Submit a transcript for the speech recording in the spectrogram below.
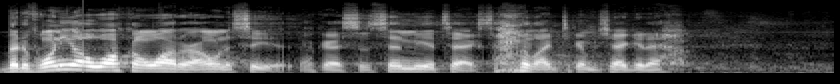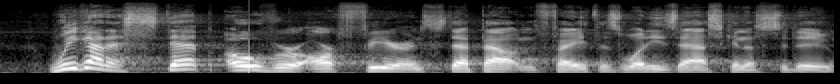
But if one of y'all walk on water, I want to see it. Okay, so send me a text. I would like to come check it out. We got to step over our fear and step out in faith, is what he's asking us to do.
